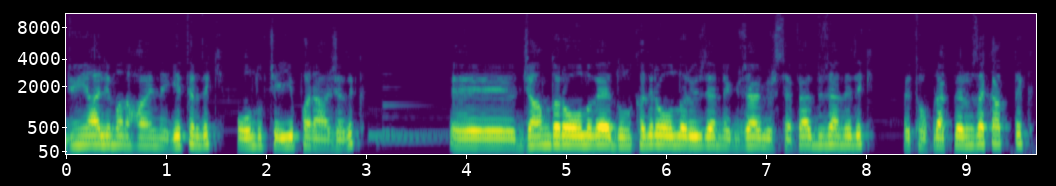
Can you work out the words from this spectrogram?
dünya limanı haline getirdik. Oldukça iyi para harcadık. E, Candaroğlu ve Dulkadiroğulları üzerine güzel bir sefer düzenledik ve topraklarımıza kattık.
